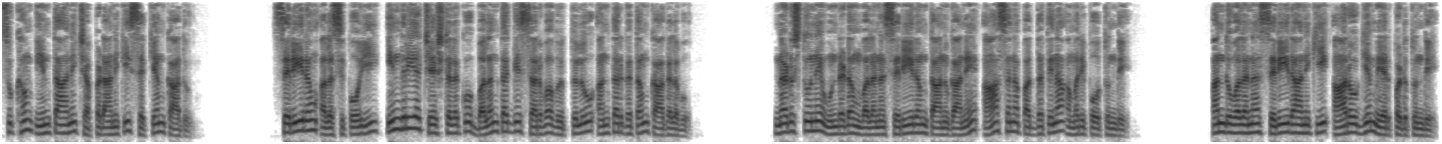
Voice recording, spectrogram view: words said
సుఖం ఇంత అని చెప్పడానికి శక్యం కాదు. శరీరం అలసిపోయి ఇంద్రియ చేష్టలకు బలం తగ్గే సర్వ వృత్తులు అంతర్గతం కాగలవు. నడుస్తూనే ఉండడం వలన శరీరం తానుగానే ఆసన పద్ధతిన అమరిపోతుంది. అందువలన శరీరానికి ఆరోగ్యం ఏర్పడుతుంది.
